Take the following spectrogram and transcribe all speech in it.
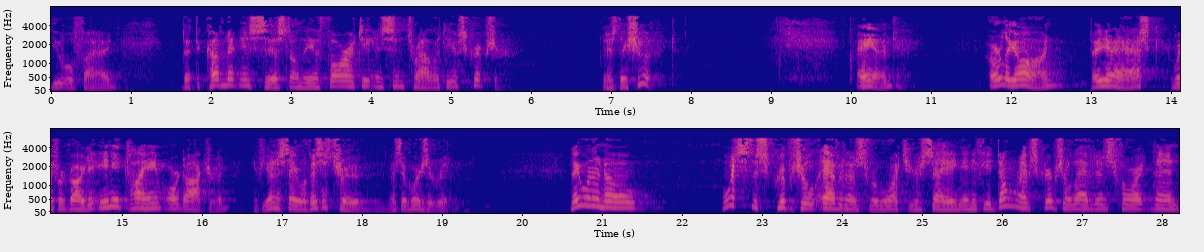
you will find that the covenant insists on the authority and centrality of Scripture, as they should. And early on, they ask, with regard to any claim or doctrine, if to say, well, this is true, they say, where's it written? They want to know what's the scriptural evidence for what you're saying, and if you don't have scriptural evidence for it, then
